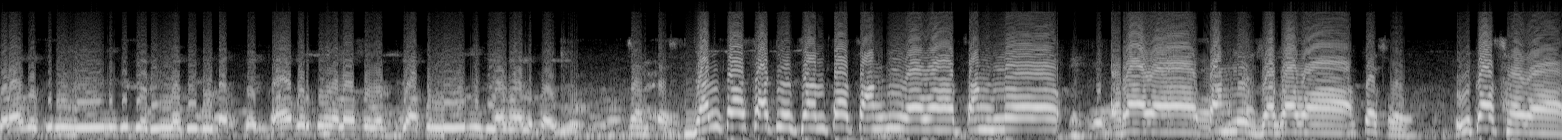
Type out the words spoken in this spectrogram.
तर आता तुम्ही निवडणुकीच्या रिंगणात उभं टाकताय. का बरं तुम्हाला असं वाटतं की आपण निवडणूक लढवायला पाहिजे? जनतासाठी जनता चांगली व्हावा चांगलं राहावा चांगले जगावा. विकास व्हावा.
